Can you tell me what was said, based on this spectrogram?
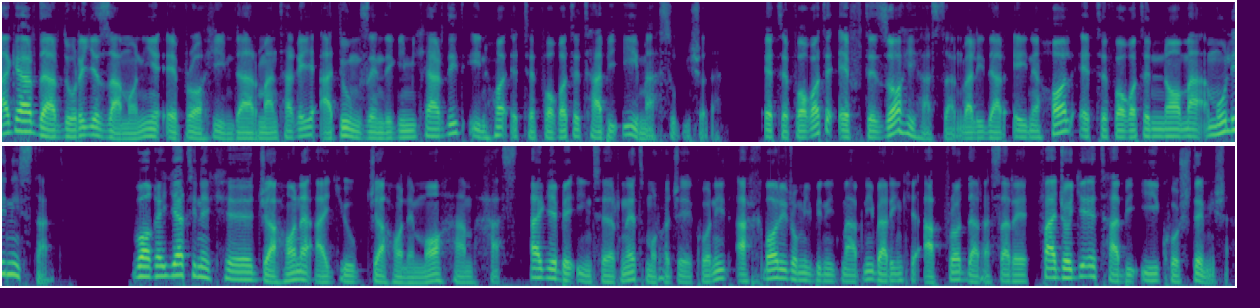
اگر در دوره زمانی ابراهیم در منطقه ادوم زندگی می کردید اینها اتفاقات طبیعی محسوب می شدن. اتفاقات افتضاحی هستند ولی در عین حال اتفاقات نامعمولی نیستند. واقعیت اینه که جهان ایوب جهان ما هم هست. اگه به اینترنت مراجعه کنید اخباری رو می‌بینید مبنی بر اینکه افراد در اثر فجایع طبیعی کشته میشن.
